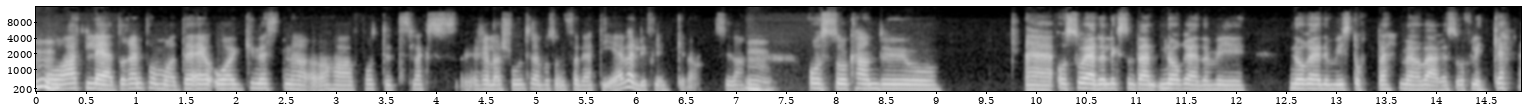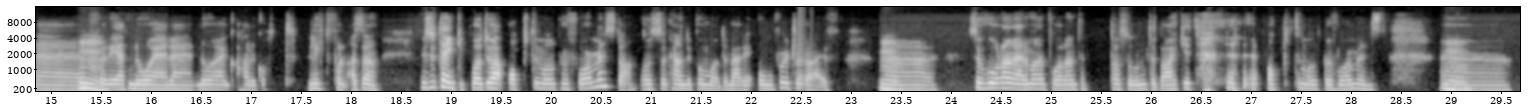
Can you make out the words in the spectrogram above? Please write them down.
Mm. Og at lederen på en måte er òg nesten har, fått et slags relasjon til den personen fordi at de er veldig flinke, da. Mm. Og så kan du jo eh, Og så er det liksom den Når er det vi når er det vi stopper med å være så flinke? Eh, mm. Fordi at nå, er det, nå har det gått litt for Altså, hvis du tenker på at du har optimal performance, da, og så kan du på en måte være i overdrive. Mm. Eh, så hvordan er det man får den til personen tilbake til optimal performance? Mm. Uh,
